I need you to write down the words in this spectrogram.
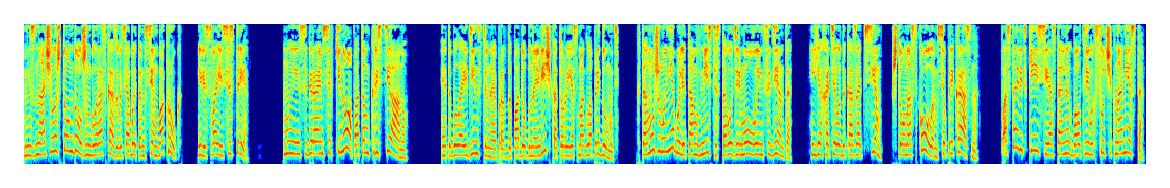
Не значило, что он должен был рассказывать об этом всем вокруг или своей сестре. Мы собираемся в кино, а потом к Кристиану. Это была единственная правдоподобная вещь, которую я смогла придумать. К тому же мы не были там вместе с того дерьмового инцидента, и я хотела доказать всем, что у нас с Коулом все прекрасно. Поставить Кейси и остальных болтливых сучек на место.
